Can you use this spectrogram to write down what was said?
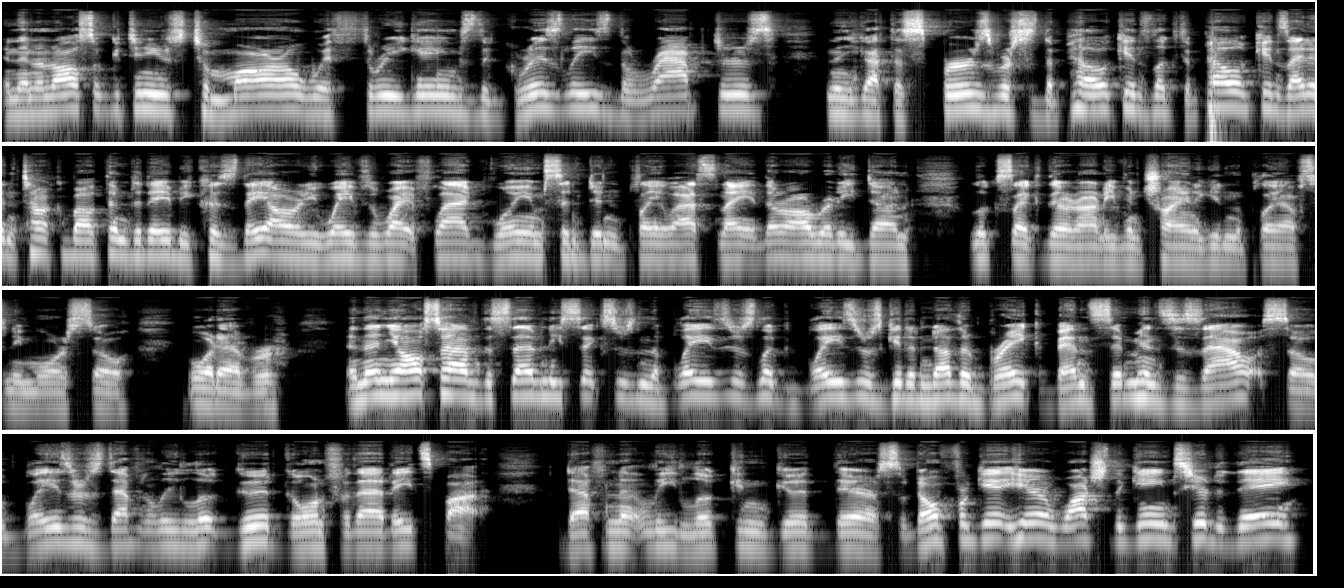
And then it also continues tomorrow with three games the Grizzlies, the Raptors, and then you got the Spurs versus the Pelicans. Look, the Pelicans, I didn't talk about them today because they already waved the white flag. Williamson didn't play last night. They're already done. Looks like they're not even trying to get in the playoffs anymore. So, whatever. And then you also have the 76ers and the Blazers. Look, Blazers get another break. Ben Simmons is out. So, Blazers definitely look good going for that eight spot. Definitely looking good there. So, don't forget here, watch the games here today.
